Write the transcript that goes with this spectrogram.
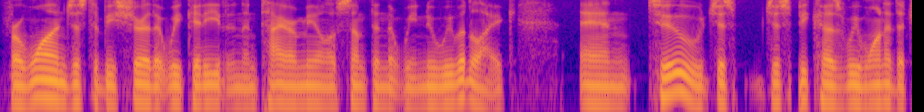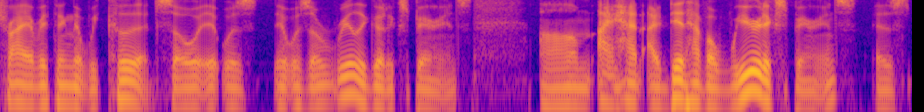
For one, just to be sure that we could eat an entire meal of something that we knew we would like, and two, just just because we wanted to try everything that we could. So it was it was a really good experience. Um, I had I did have a weird experience, as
